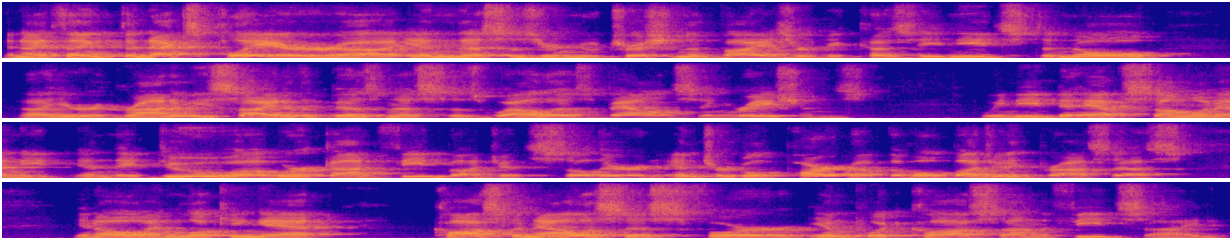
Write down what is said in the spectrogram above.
And I think the next player uh, in this is your nutrition advisor because he needs to know uh, your agronomy side of the business as well as balancing rations we need to have someone and, he, and they do uh, work on feed budgets so they're an integral part of the whole budgeting process you know and looking at cost analysis for input costs on the feed side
